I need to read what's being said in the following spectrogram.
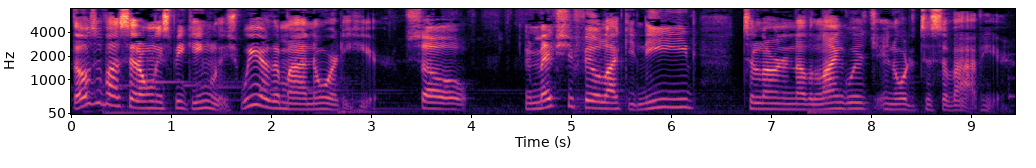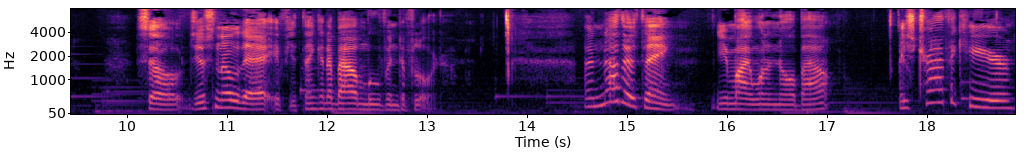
those of us that only speak English, we are the minority here. So, it makes you feel like you need to learn another language in order to survive here. So just know that if you're thinking about moving to Florida. Another thing you might want to know about is traffic here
